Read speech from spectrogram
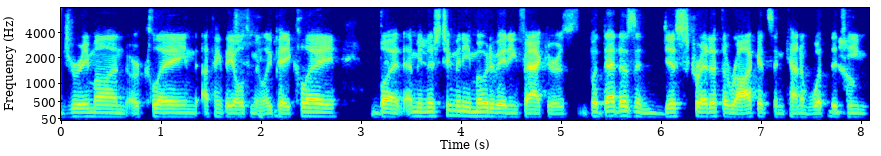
Draymond or Klay? I think they ultimately pay Klay. But I mean, there's too many motivating factors. But that doesn't discredit the Rockets and kind of what the No. team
